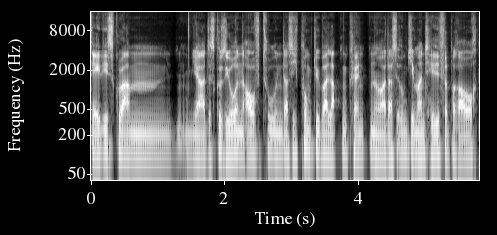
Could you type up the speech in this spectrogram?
Daily Scrum ja, Diskussionen auftun, dass sich Punkte überlappen könnten oder dass irgendjemand Hilfe braucht,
